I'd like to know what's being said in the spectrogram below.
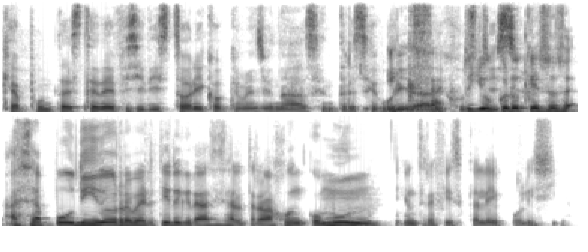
Que apunta este déficit histórico que mencionabas entre seguridad y justicia. Yo creo que eso se, ha podido revertir gracias al trabajo en común entre Fiscalía y Policía.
